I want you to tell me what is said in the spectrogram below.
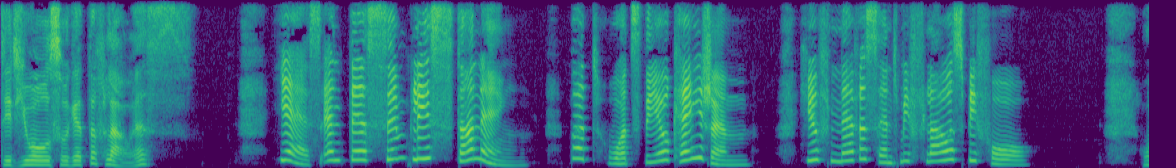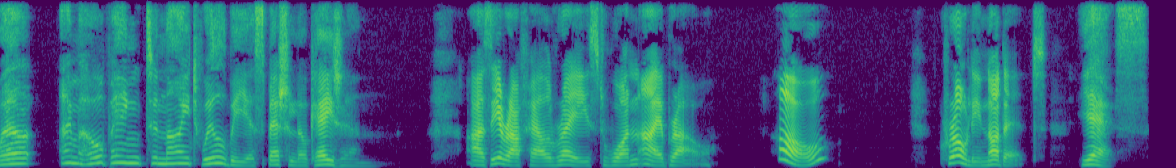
Did you also get the flowers? Yes, and they're simply stunning. But what's the occasion? You've never sent me flowers before. Well, I'm hoping tonight will be a special occasion. Aziraphale raised one eyebrow. Oh? Crowley nodded. Yes.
